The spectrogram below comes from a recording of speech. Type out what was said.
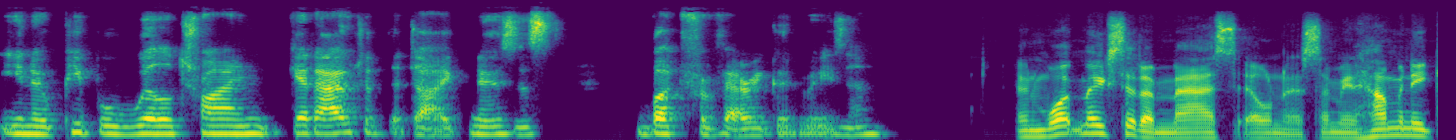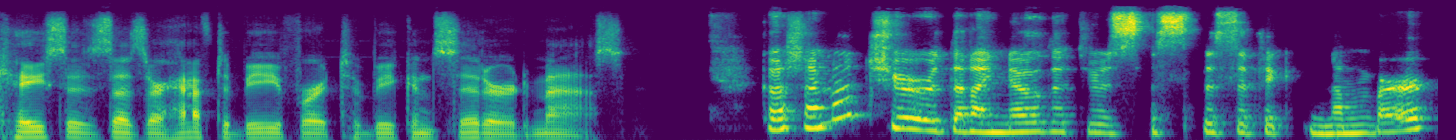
you know, people will try and get out of the diagnosis, but for very good reason. And what makes it a mass illness? I mean, how many cases does there have to be for it to be considered mass? Gosh, I'm not sure that I know that there's a specific number.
